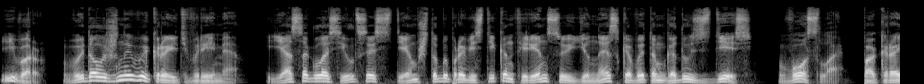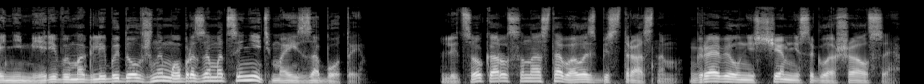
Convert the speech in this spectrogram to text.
«Ивар, вы должны выкроить время я согласился с тем, чтобы провести конференцию ЮНЕСКО в этом году здесь, в Осло. По крайней мере, вы могли бы должным образом оценить мои заботы». Лицо Карлсона оставалось бесстрастным. Гравил ни с чем не соглашался.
